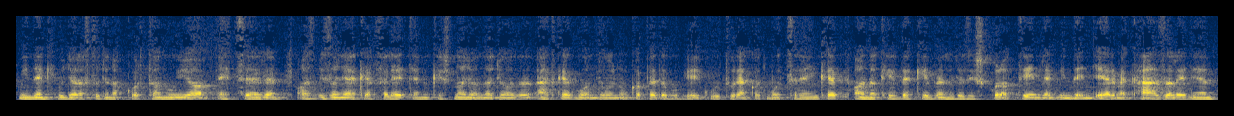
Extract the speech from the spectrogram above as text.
mindenki ugyanazt ugyanakkor tanulja egyszerre, az bizony el kell felejtenünk, és nagyon-nagyon át kell gondolnunk a pedagógiai kultúránkat, módszereinket, annak érdekében, hogy az iskola tényleg minden gyermek háza legyen,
